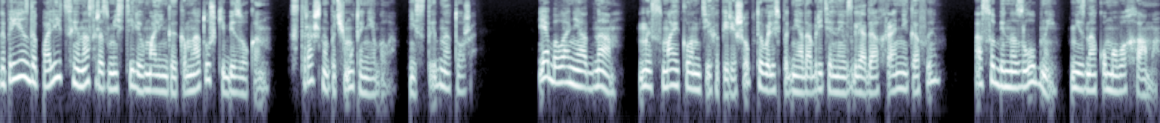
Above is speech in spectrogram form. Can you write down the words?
До приезда полиции нас разместили в маленькой комнатушке без окон. Страшно почему-то не было. И стыдно тоже. Я была не одна. Мы с Майклом тихо перешептывались под неодобрительные взгляды охранников и, особенно злобный, незнакомого хама.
